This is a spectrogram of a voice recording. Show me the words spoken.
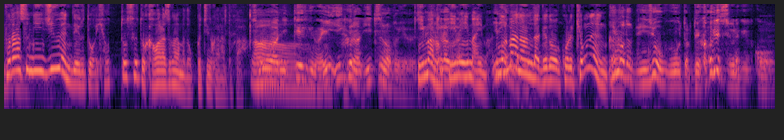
プラス20円でいると、ひょっとすると変わらずぐらいまで落っこちるかなとか。それは日経平均がいいくら、いつの時ですか？今の、今、今、今。今なんだけど、これ去年から今だって20億動いたらでかいですよね、結構。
